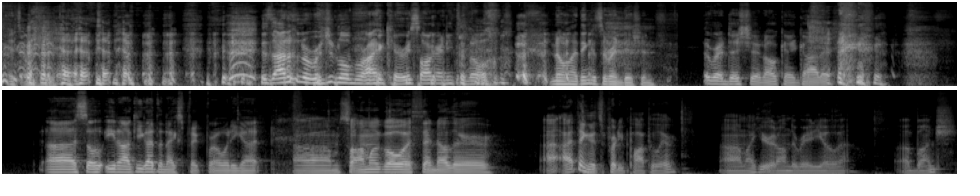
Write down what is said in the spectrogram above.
It's OG. Is that an original Mariah Carey song? I need to know. no, I think it's a rendition. A rendition. Okay, got it. uh, so Enoch, you got the next pick, bro. What do you got? Um, so I'm gonna go with another. I, I think it's pretty popular. Um, I hear it on the radio a, a bunch,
